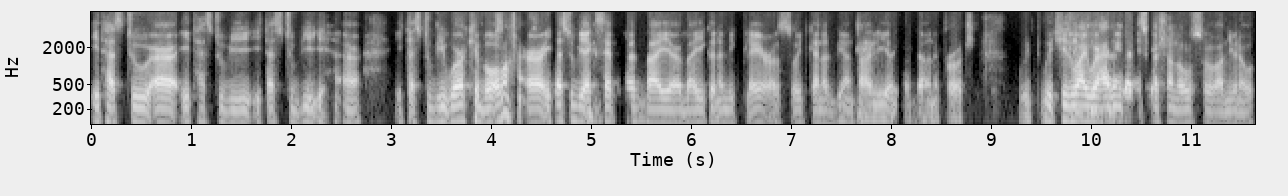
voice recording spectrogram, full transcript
it has to uh, it has to be it has to be it has to be workable. it has to be accepted by by economic players. So it cannot be entirely a top-down approach, which, which is why we're having that discussion also on you know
